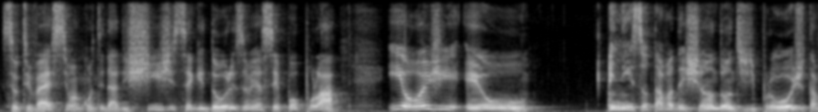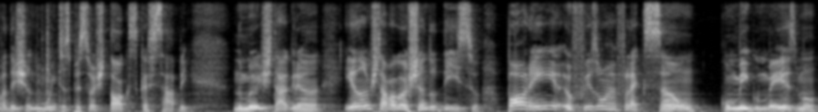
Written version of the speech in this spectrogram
Se eu tivesse uma quantidade X de seguidores, eu ia ser popular. E hoje eu. E nisso eu tava deixando, antes de ir pro hoje, eu tava deixando muitas pessoas tóxicas, sabe? No meu Instagram. E eu não estava gostando disso. Porém, eu fiz uma reflexão comigo mesmo.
